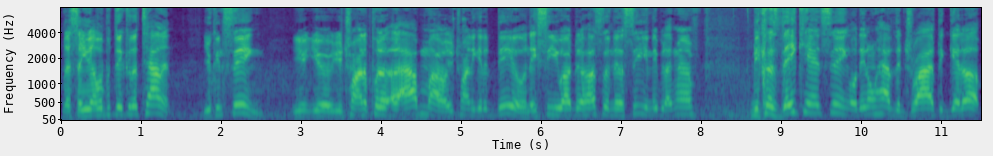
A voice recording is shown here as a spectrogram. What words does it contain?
let's say you have a particular talent. You can sing. You, you're you're trying to put an album out, or you're trying to get a deal, and they see you out there hustling. They'll see you, and they'll be like, man, because they can't sing or they don't have the drive to get up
